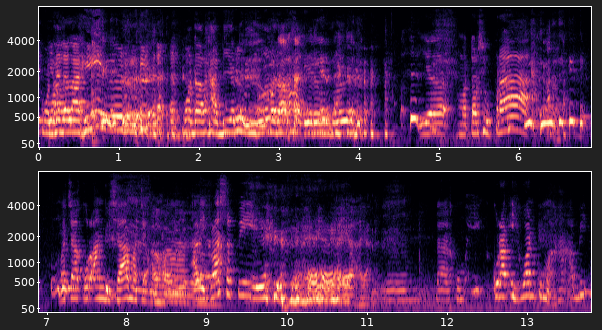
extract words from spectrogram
Modal lahir. Modal hadir unggul. modal hadir unggul. Iya, motor Supra. Maca Quran bisa, maca Quran. Ali kelas tapi. Aya aya. Hmm, Nah, kurang ihwan kumaha abi.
